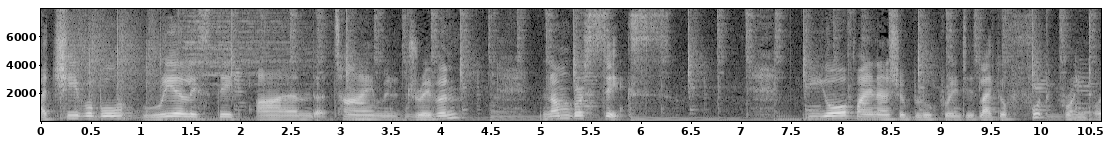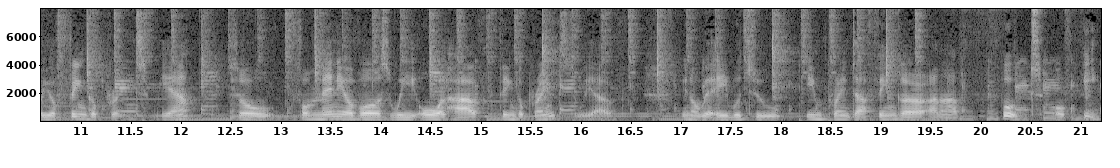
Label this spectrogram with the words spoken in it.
achievable, realistic, and time driven. Number six, your financial blueprint is like your footprint or your fingerprint. Yeah. So for many of us, we all have fingerprints. We have you know, we're able to imprint our finger and our foot or feet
